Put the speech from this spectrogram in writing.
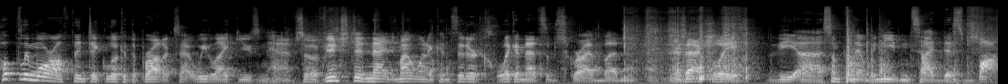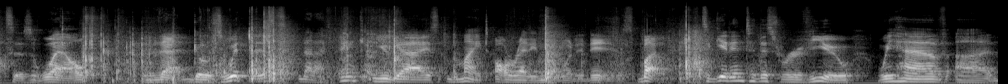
hopefully more authentic look at the products that we like, use, and have. So if you're interested in that, you might want to consider clicking that subscribe button. There's actually the uh, something that we need inside this box as well that goes with this that I think you guys might already know what it is. But to get into this review, we have uh,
